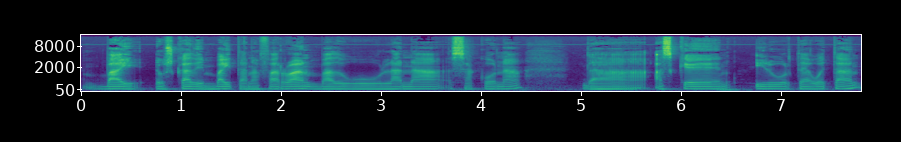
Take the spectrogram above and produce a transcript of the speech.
bai Euskadin, baita Nafarroan, badugu lana, sakona, da azken hiru urte hauetan,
